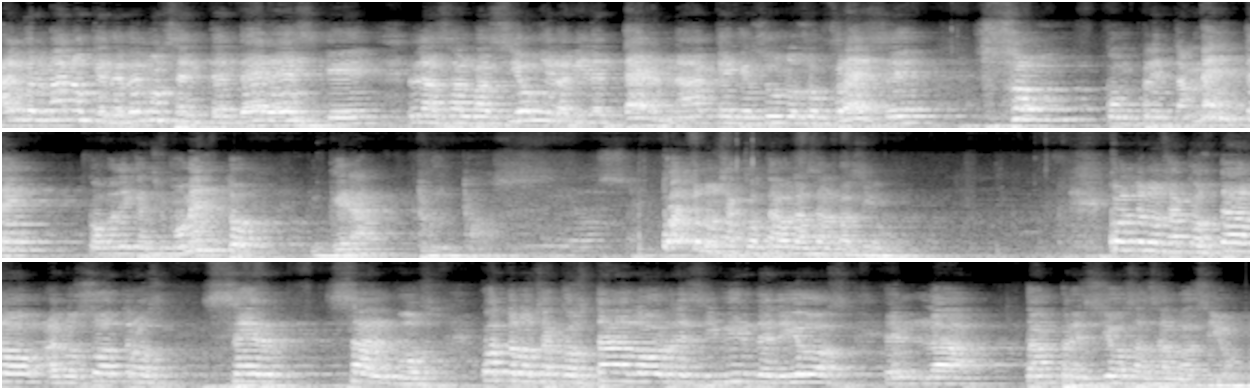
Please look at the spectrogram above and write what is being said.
Algo hermano que debemos entender es que la salvación y la vida eterna que Jesús nos ofrece son completamente, como dije en su momento, gratuitos. ¿Cuánto nos ha costado la salvación? ¿Cuánto nos ha costado a nosotros ser salvos? ¿Cuánto nos ha costado recibir de Dios la tan preciosa salvación?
